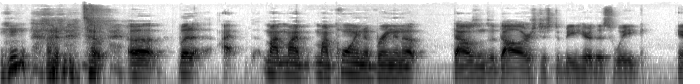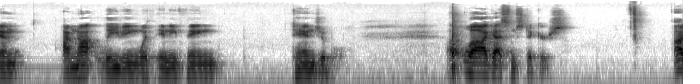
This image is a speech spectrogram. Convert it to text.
so, uh, but I, my my my point of bringing up thousands of dollars just to be here this week, and I'm not leaving with anything tangible. Uh, well, I got some stickers. I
